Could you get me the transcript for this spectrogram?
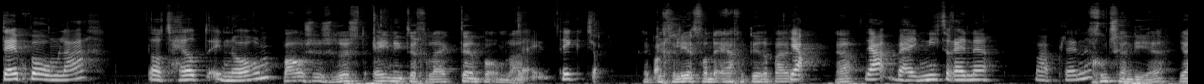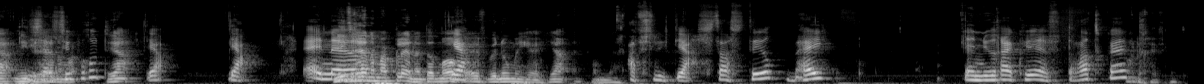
Tempo omlaag, dat helpt enorm. pauzes, rust, één ding tegelijk, tempo omlaag. Nee, take it zo. Heb je geleerd van de ergotherapeut? Ja, ja. ja, bij niet rennen, maar plannen. Goed zijn die, hè? Ja, niet Die zijn rennen. maar- supergoed. Ja, Ja, ja. En, niet eh, rennen, maar plannen. Dat mogen ja. we even benoemen hier. Ja, van, eh, Absoluut, ja. Sta stil, bij. En nu raak ik weer even draad kwijt. oh, dat geeft niet.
